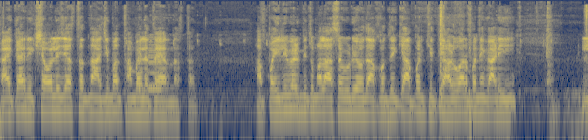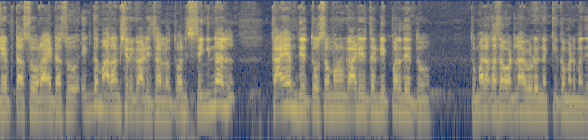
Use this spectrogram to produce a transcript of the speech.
काय काय रिक्षावाले जे असतात ना अजिबात थांबायला तयार नसतात. हा पहिली वेळ मी तुम्हाला असा व्हिडिओ दाखवतोय की आपण किती हळुवारपणे गाडी लेफ्ट असो राईट असो एकदम आरामशीर गाडी चालवतो. आणि सिग्नल कायम देतो. समोरून गाडी तर डिप्पर देतो. तुम्हाला कसा वाटला हा व्हिडिओ नक्की कमेंटमध्ये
